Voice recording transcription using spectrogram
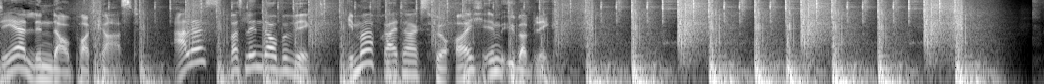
Der Lindau Podcast. Alles, was Lindau bewegt. Immer freitags für euch im Überblick.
